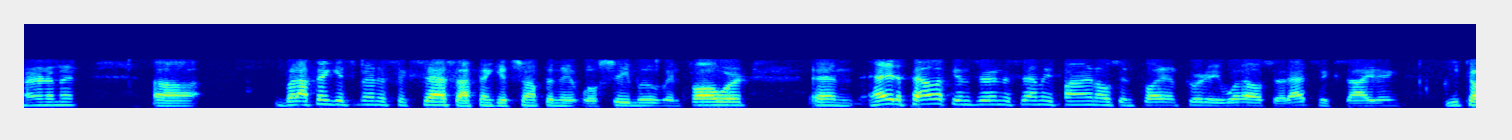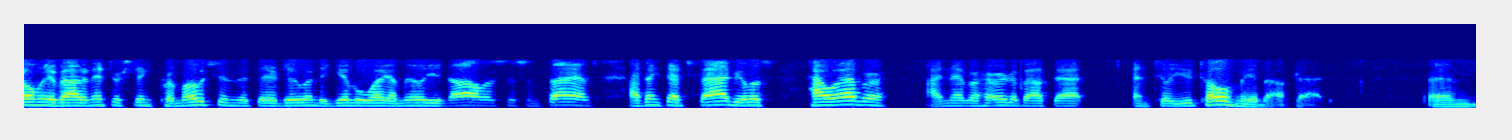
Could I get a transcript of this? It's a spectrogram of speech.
tournament. Uh, but I think it's been a success. I think it's something that we'll see moving forward. And hey, the Pelicans are in the semifinals and playing pretty well, so that's exciting you told me about an interesting promotion that they're doing to give away a million dollars to some fans. I think that's fabulous. However, I never heard about that until you told me about that. And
